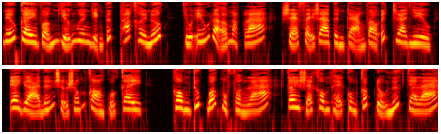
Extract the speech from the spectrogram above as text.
Nếu cây vẫn giữ nguyên diện tích thoát hơi nước, chủ yếu là ở mặt lá, sẽ xảy ra tình trạng vào ít ra nhiều, đe dọa đến sự sống còn của cây. Không trút bớt một phần lá, cây sẽ không thể cung cấp đủ nước cho lá.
